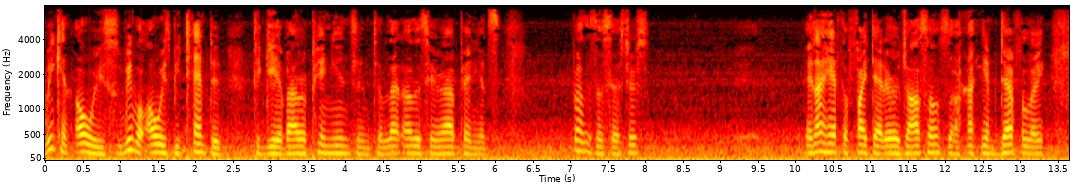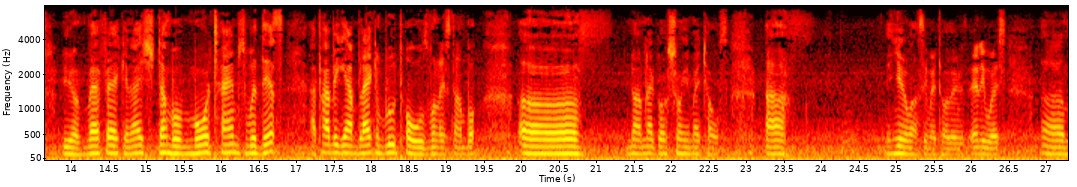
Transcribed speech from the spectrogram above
we can always, we will always be tempted to give our opinions and to let others hear our opinions. Brothers and sisters, and I have to fight that urge also. So I am definitely, you know, matter of fact, and I stumble more times with this. I probably got black and blue toes when I stumble. Uh, no, I'm not going to show you my toes. Uh, and you don't want to see my toes, anyways. Um,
